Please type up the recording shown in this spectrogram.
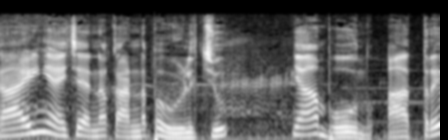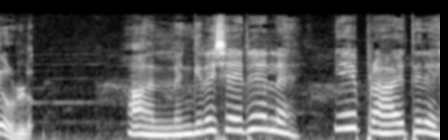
കഴിഞ്ഞ ആഴ്ച എന്നെ കണ്ടപ്പോൾ വിളിച്ചു. ഞാൻ പോകുന്നു അത്രേ ഉള്ളൂ. അല്ലെങ്കിൽ ശരിയല്ലേ? ഈ പ്രായത്തിലെ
